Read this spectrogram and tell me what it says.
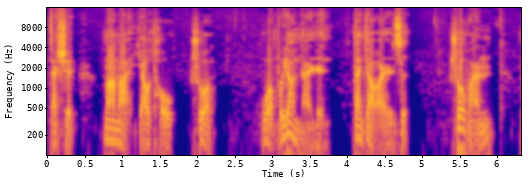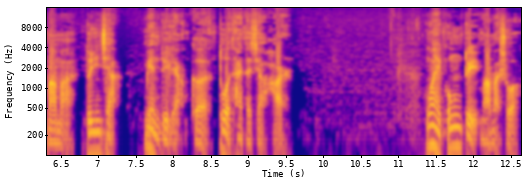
但是妈妈摇头说：“我不要男人，但要儿子。”说完，妈妈蹲下面对两个堕胎的小孩。外公对妈妈说：“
